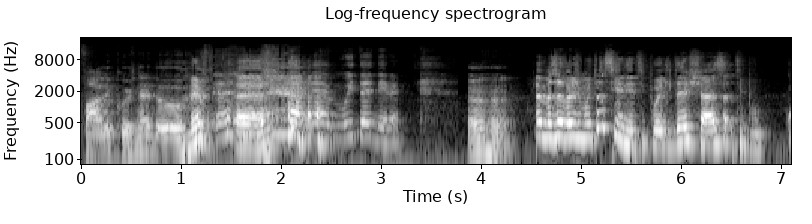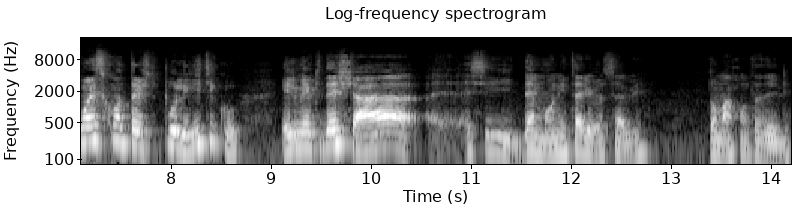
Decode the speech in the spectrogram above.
fálicos, né? Do. Meio- é. É muito doideira. Aham. É, mas eu vejo muito assim, né? Tipo, ele deixar essa. Tipo, com esse contexto político, ele meio que deixar esse demônio interior, sabe? Tomar conta dele.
